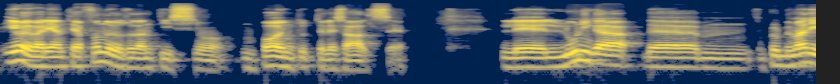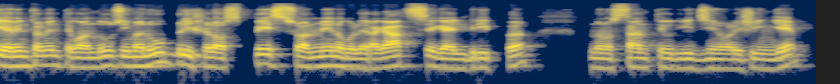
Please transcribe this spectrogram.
Io le varianti a fondo le uso tantissimo, un po' in tutte le salse. Le, l'unica ehm, problematica eventualmente quando uso i manubri ce l'ho spesso almeno con le ragazze che è il grip, nonostante utilizzino le cinghie.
